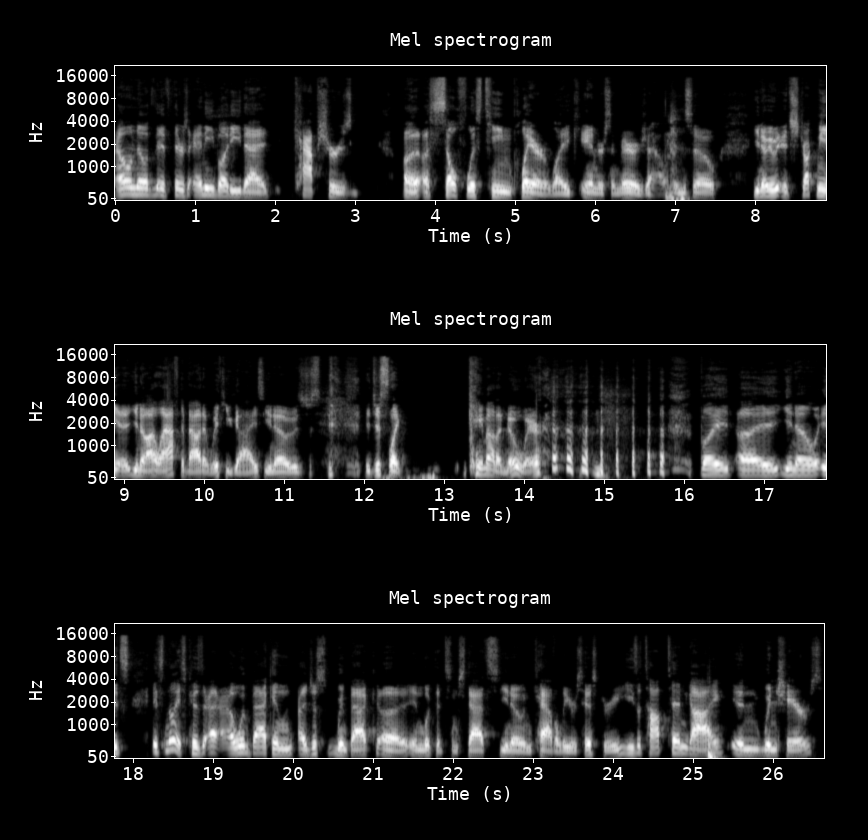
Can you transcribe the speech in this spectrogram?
I don't know if there's anybody that captures a, a selfless team player like Anderson Varejao, and so you know it, it struck me. You know, I laughed about it with you guys. You know, it was just it just like came out of nowhere. but uh, you know, it's it's nice because I, I went back and I just went back uh, and looked at some stats. You know, in Cavaliers history, he's a top ten guy in win shares.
